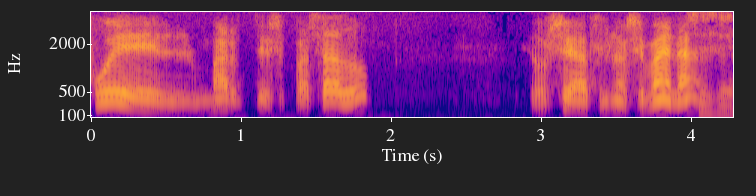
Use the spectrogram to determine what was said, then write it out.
fue el martes pasado, o sea, hace una semana. Sí, sí.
